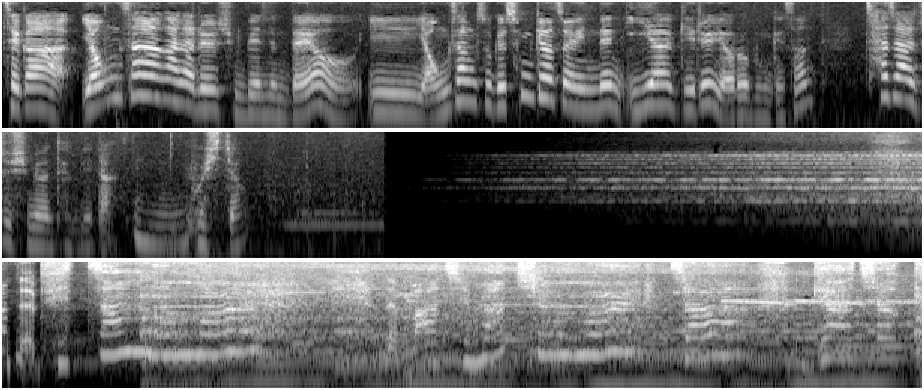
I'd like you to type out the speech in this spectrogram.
제가 영상 하나를 준비했는데요. 이 영상 속에 숨겨져 있는 이야기를 여러분께선 찾아주시면 됩니다. 보시죠. 내 피땀 눈물 내 마지막 춤을 다 가져가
